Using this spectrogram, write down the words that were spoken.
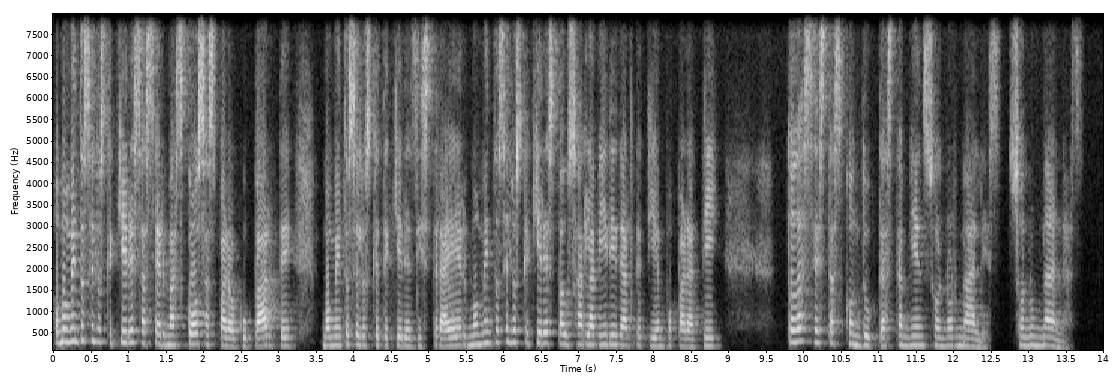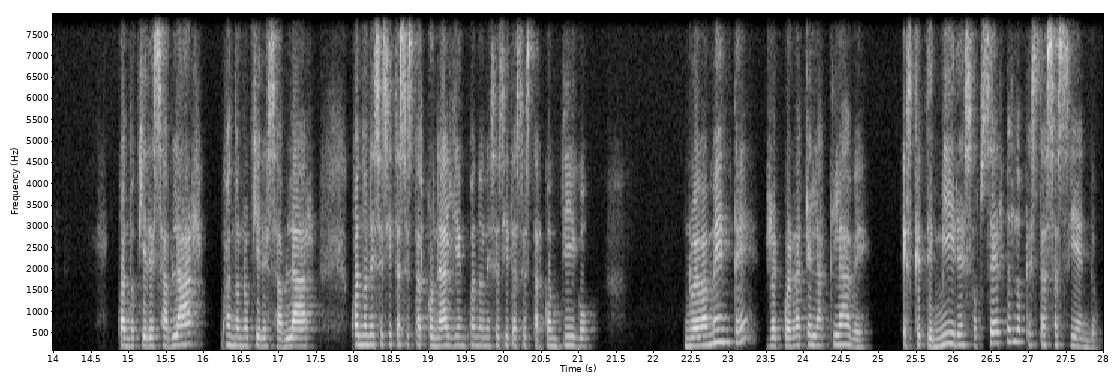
o momentos en los que quieres hacer más cosas para ocuparte, momentos en los que te quieres distraer, momentos en los que quieres pausar la vida y darte tiempo para ti. Todas estas conductas también son normales, son humanas. Cuando quieres hablar, cuando no quieres hablar, cuando necesitas estar con alguien, cuando necesitas estar contigo. Nuevamente, recuerda que la clave es que te mires, observes lo que estás haciendo,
